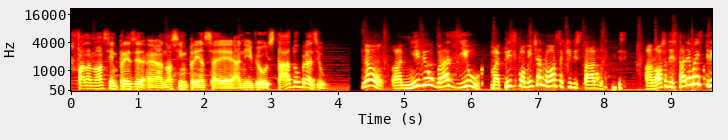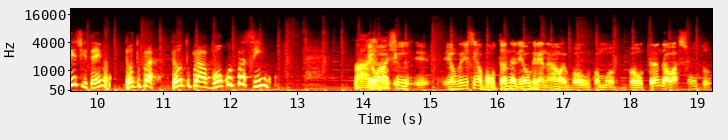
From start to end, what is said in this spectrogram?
Tu fala a nossa empresa, a nossa imprensa é a nível estado ou Brasil? Não, a nível Brasil, mas principalmente a nossa aqui do estado. A nossa do estado é mais triste que tem, mano. Tanto pra, tanto pra bom quanto pra sim. Ah, eu acho, eu vejo assim, ó, voltando ali ao Grenal, eu vou, como voltando ao assunto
